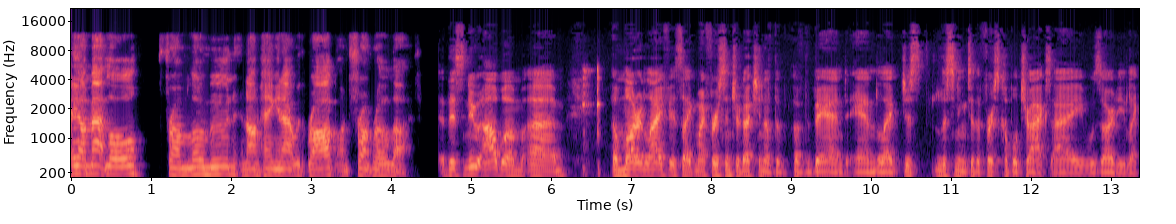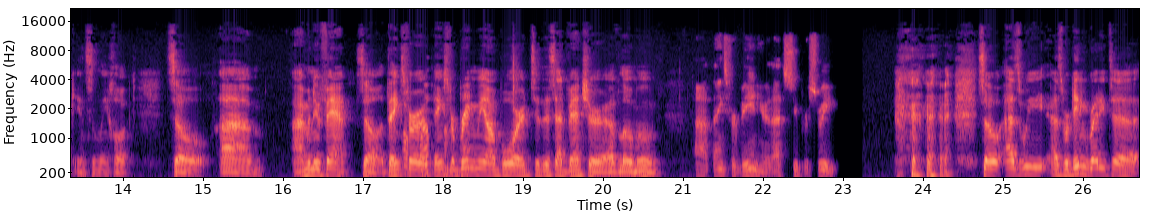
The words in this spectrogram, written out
Hey, I'm Matt Lowell from Low Moon, and I'm hanging out with Rob on Front Row Live. This new album, um, "A Modern Life," is like my first introduction of the of the band, and like just listening to the first couple tracks, I was already like instantly hooked. So um, I'm a new fan. So thanks Oh, for thanks for bringing me on board to this adventure of Low Moon. Uh, thanks for being here. That's super sweet. so as we as we're getting ready to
